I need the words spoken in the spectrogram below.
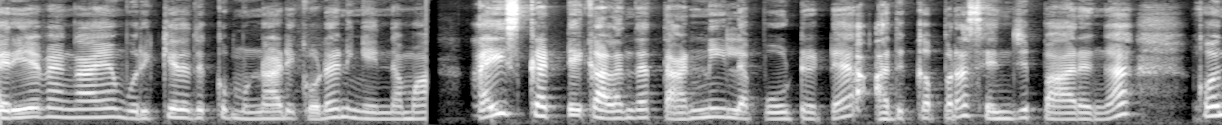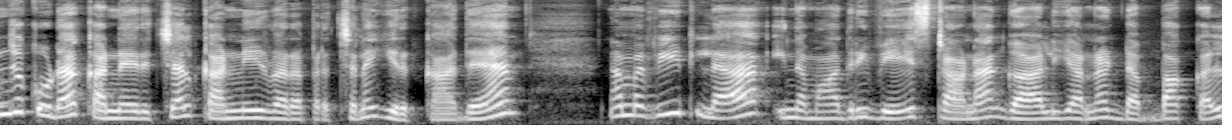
பெரிய வெங்காயம் உரிக்கிறதுக்கு முன்னாடி கூட நீங்கள் இந்த மாதிரி ஐஸ் கட்டி கலந்த தண்ணியில் போட்டுட்டு அதுக்கப்புறம் செஞ்சு பாருங்கள் கொஞ்சம் கூட கண்ணெரிச்சல் கண்ணீர் வர பிரச்சனை இருக்கு இருக்காது. நம்ம வீட்டில் இந்த மாதிரி வேஸ்டான காலியான டப்பாக்கள்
